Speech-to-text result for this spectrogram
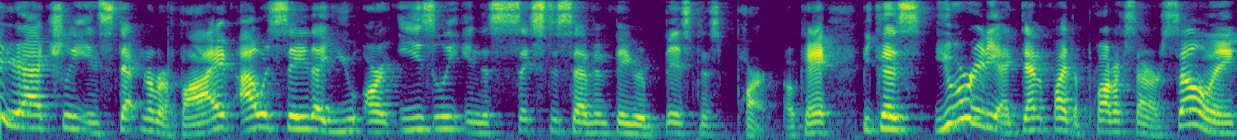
that you're actually in step number five, I would say that you are easily in the six to seven figure business part, okay? Because you already identified the products that are selling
